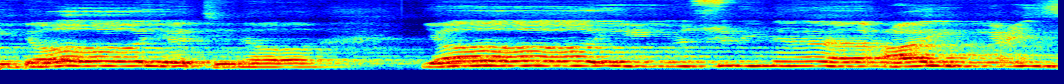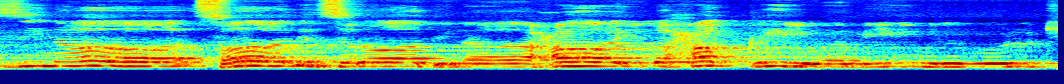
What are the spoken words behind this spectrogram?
هدايتنا. يا يسرنا عين عزنا صاد صراطنا حائل الحق وميم الملك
